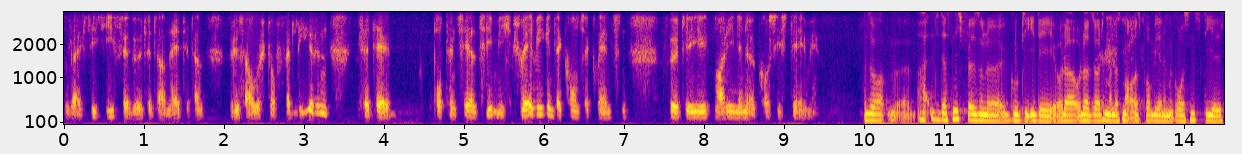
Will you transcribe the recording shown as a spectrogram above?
Das heißt, die Tiefe würde dann hätte dann würde Sauerstoff verlieren. Das hätte potenziell ziemlich schwerwiegende Konsequenzen für die marinen Ökosysteme. Also äh, halten Sie das nicht für so eine gute Idee oder, oder sollte man das mal ausprobieren im großen Stil?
